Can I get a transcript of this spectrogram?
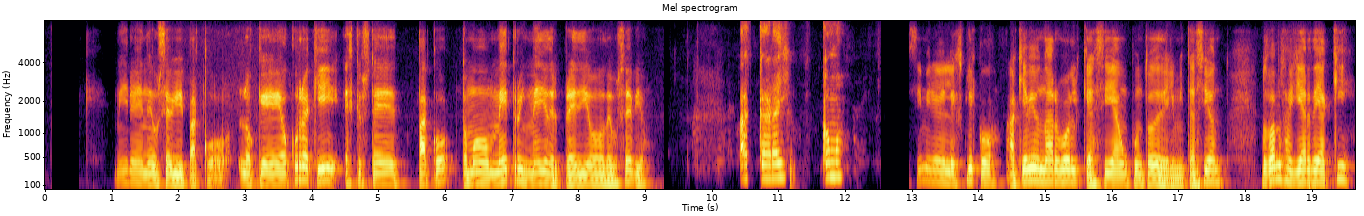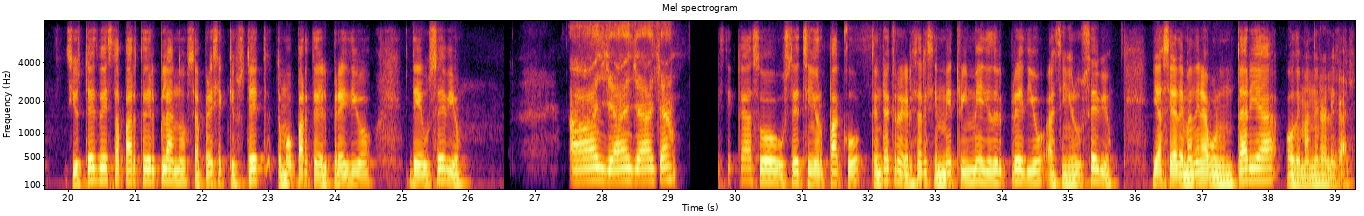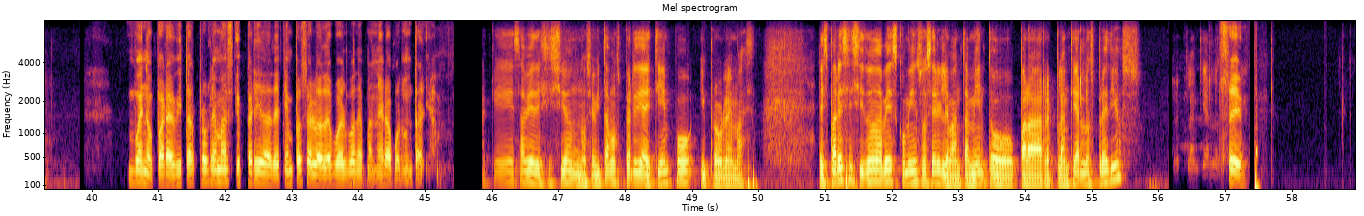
Miren, Eusebio y Paco, lo que ocurre aquí es que usted, Paco, tomó metro y medio del predio de Eusebio. Ah, caray, ¿cómo? Sí, mire, le explico. Aquí había un árbol que hacía un punto de delimitación. Nos vamos a guiar de aquí. Si usted ve esta parte del plano, se aprecia que usted tomó parte del predio de Eusebio. Ah, ya, ya, ya. En este caso, usted, señor Paco, tendría que regresar ese metro y medio del predio al señor Eusebio, ya sea de manera voluntaria o de manera legal. Bueno, para evitar problemas y pérdida de tiempo se lo devuelvo de manera voluntaria. Qué sabia decisión, nos evitamos pérdida de tiempo y problemas. ¿Les parece si de una vez comienzo a hacer el levantamiento para replantear los predios? Sí.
